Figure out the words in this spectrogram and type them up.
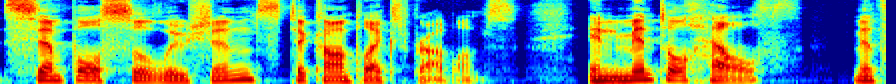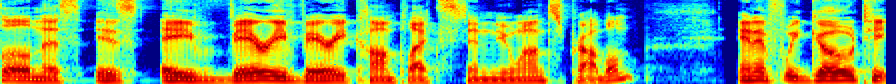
simple solutions to complex problems. In mental health, mental illness is a very, very complex and nuanced problem. And if we go to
